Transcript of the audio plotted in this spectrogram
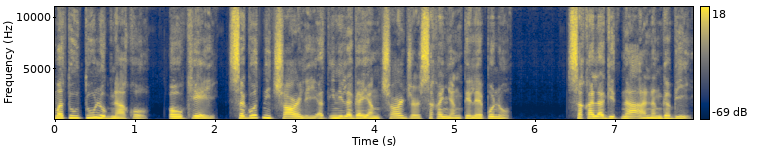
Matutulog na ako. Okay, sagot ni Charlie at inilagay ang charger sa kanyang telepono. Sa kalagitnaan ng gabi,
